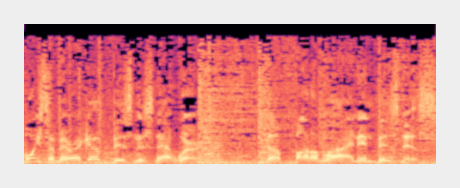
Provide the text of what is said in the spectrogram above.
Voice America Business Network. The bottom line in business.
